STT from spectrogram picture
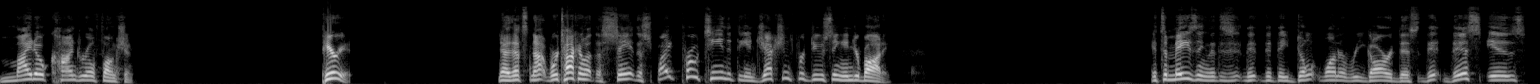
mitochondrial function. Period. Now, that's not, we're talking about the same, the spike protein that the injection's producing in your body. It's amazing that this is, that, that they don't want to regard this. This is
